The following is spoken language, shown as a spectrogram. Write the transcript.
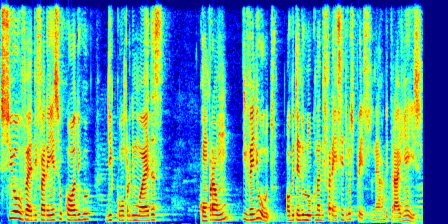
Se houver diferença, o código de compra de moedas compra um e vende o outro, obtendo lucro na diferença entre os preços. Né? A arbitragem é isso.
